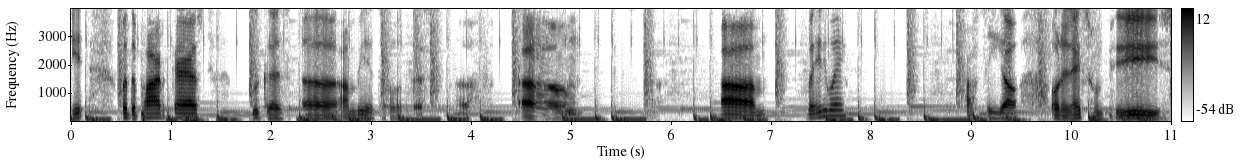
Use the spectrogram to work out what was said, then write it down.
it for the podcast because uh, I'm being told that's enough. Um, um, but anyway, I'll see y'all on the next one. Peace.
